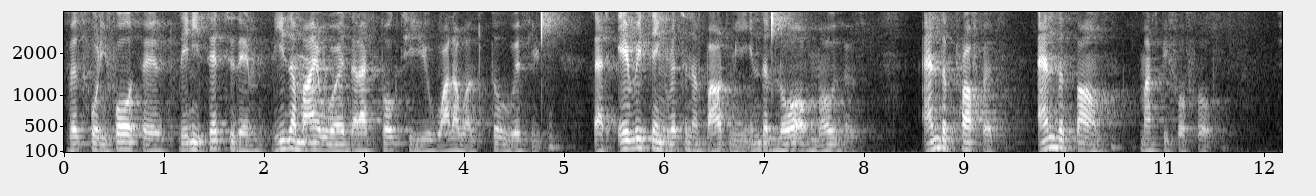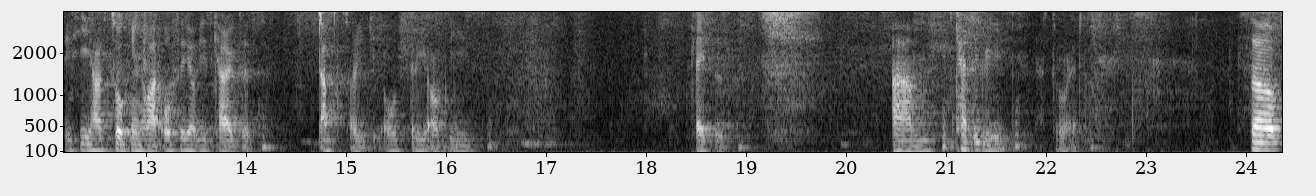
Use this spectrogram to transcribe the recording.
verse 44 says, Then he said to them, These are my words that I spoke to you while I was still with you, that everything written about me in the law of Moses and the prophets and the Psalms must be fulfilled. So you see how it's talking about all three of these characters. I'm sorry, all three of these places. Um, categories, that's the word. So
